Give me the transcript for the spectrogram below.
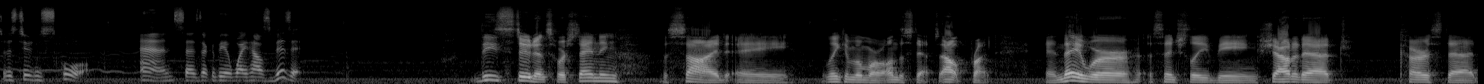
to the students' school and says there could be a White House visit these students were standing beside a Lincoln Memorial on the steps out front, and they were essentially being shouted at, cursed at,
